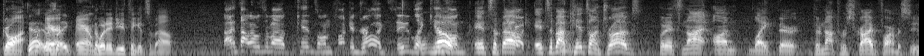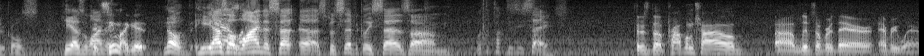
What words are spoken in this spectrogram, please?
Go on. Yeah, it was Aaron, like Aaron the- what did you think it's about? I thought it was about kids on fucking drugs, dude. Like kids no, on. it's about drugs. it's about Um, kids on drugs, but it's not on like they're they're not prescribed pharmaceuticals. He has a line. It that- seemed like it. no, he has Yeah, a let- line that sa- uh, specifically says, um, "What the fuck does he say?" There's the problem child uh, lives over there everywhere.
